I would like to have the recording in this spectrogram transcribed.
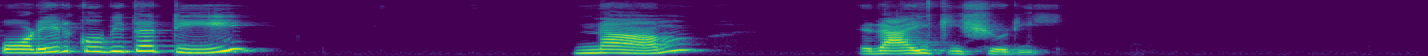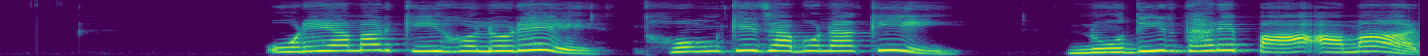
পরের কবিতাটি নাম রাইকিশোরী ওরে আমার কি হলো রে? থমকে যাব নাকি? নদীর ধারে পা আমার,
